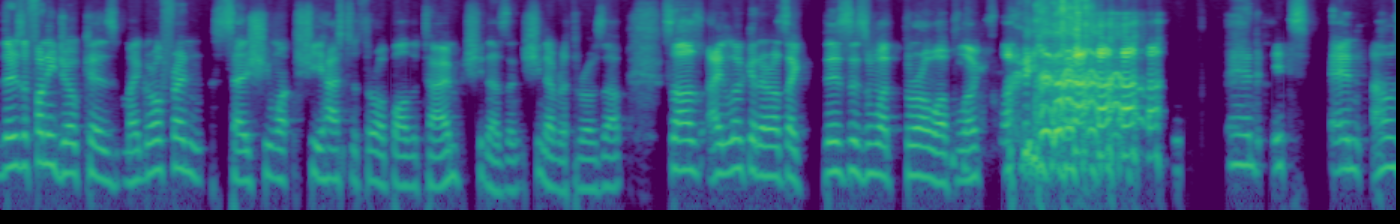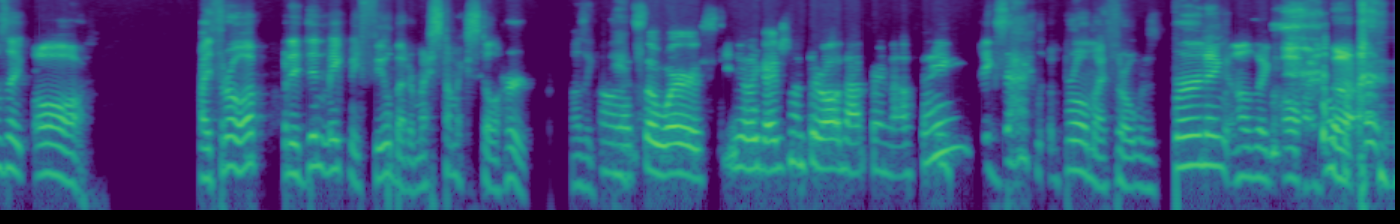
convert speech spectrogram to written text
there's a funny joke because my girlfriend says she wants she has to throw up all the time. She doesn't. She never throws up. So I, was, I look at her. I was like, this is what throw up looks like. and it's and I was like, oh, I throw up, but it didn't make me feel better. My stomach still hurt. I was like, Oh, that's the worst. You're like, I just went through all that for nothing. exactly, bro. My throat was burning. I was like, oh, I hope I-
